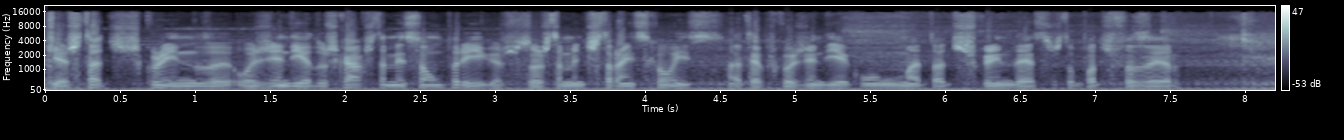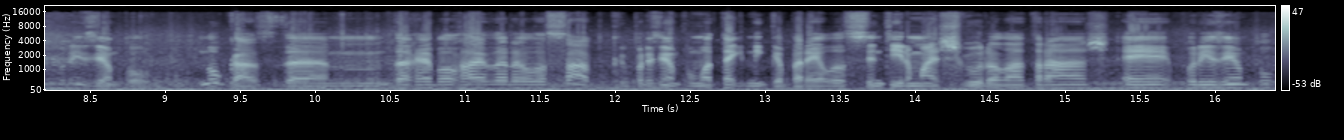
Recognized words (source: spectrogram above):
que as touchscreen hoje em dia dos carros também são um perigo, as pessoas também distraem-se com isso, até porque hoje em dia com uma touchscreen dessas tu podes fazer, exemplo, no caso da, da Rebel Rider ela sabe que, por exemplo, uma técnica para ela se sentir mais segura lá atrás é, por exemplo,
